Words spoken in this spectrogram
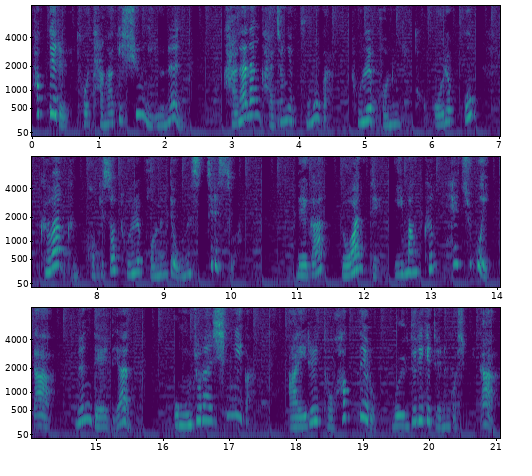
학대를 더 당하기 쉬운 이유는 가난한 가정의 부모가 돈을 버는 게 더 어렵고 그만큼 거기서 돈을 버는데 오는 스트레스와 내가 너한테 이만큼 해주고 있다는 데에 대한 옹졸한 심리가 아이를 더 학대로 물들이게 되는 것입니다.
